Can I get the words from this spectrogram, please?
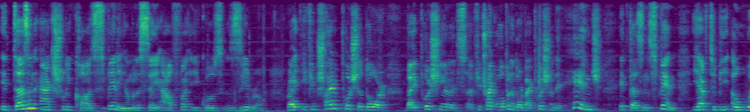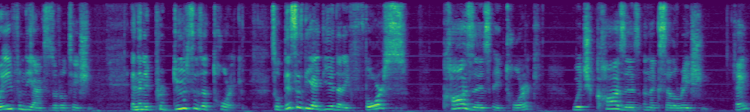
it doesn't actually cause spinning. I'm going to say alpha equals zero, right? If you try to push a door by pushing on its, if you try to open a door by pushing on the hinge, it doesn't spin. You have to be away from the axis of rotation. And then it produces a torque. So this is the idea that a force causes a torque, which causes an acceleration, okay?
